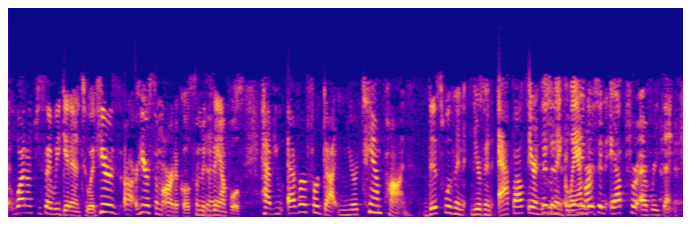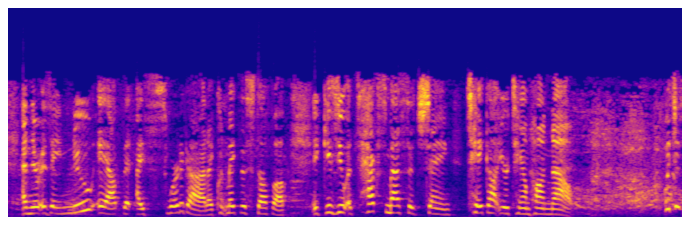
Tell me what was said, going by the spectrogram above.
it. Well, why don't you say we get into it? Here's uh, here's some articles, some Yeah. examples. Have you ever forgotten your tampon? This was in there's an app out there, and this There's is in an- Glamour. There's an app for everything. And there is a new app that I swear to God, I couldn't make this stuff up. It gives you a text message saying, take out your tampon now. Which is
